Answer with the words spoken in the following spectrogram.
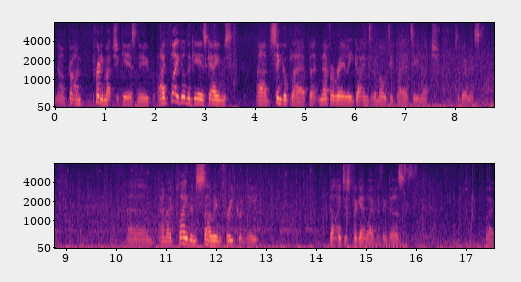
No, I'm, pr- I'm pretty much a Gears noob. I've played all the Gears games uh, single player, but never really got into the multiplayer too much, to be honest. Um, and I play them so infrequently that I just forget what everything does. Right,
